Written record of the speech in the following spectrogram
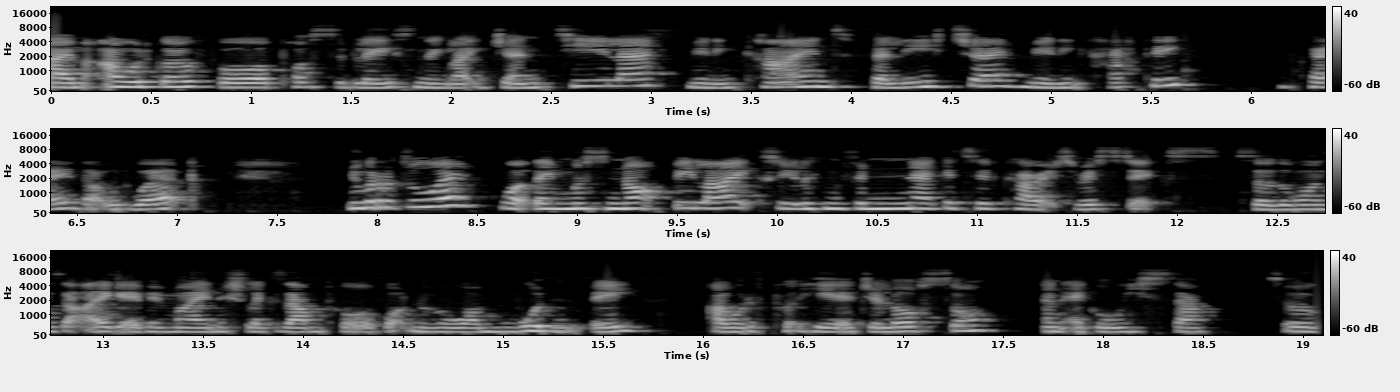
um, I would go for possibly something like gentile, meaning kind, felice, meaning happy, okay, that would work. Numero due, what they must not be like, so you're looking for negative characteristics. So the ones that I gave in my initial example of what number one wouldn't be, I would have put here geloso and egoista. So a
